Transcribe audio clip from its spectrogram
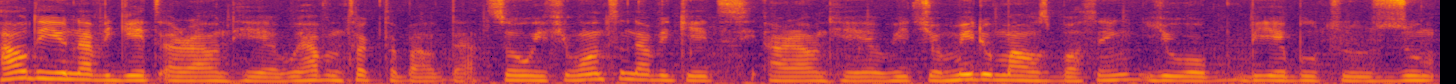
how do you navigate around here? We haven't talked about that. So if you want to navigate around here with your middle mouse button you will be able to zoom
